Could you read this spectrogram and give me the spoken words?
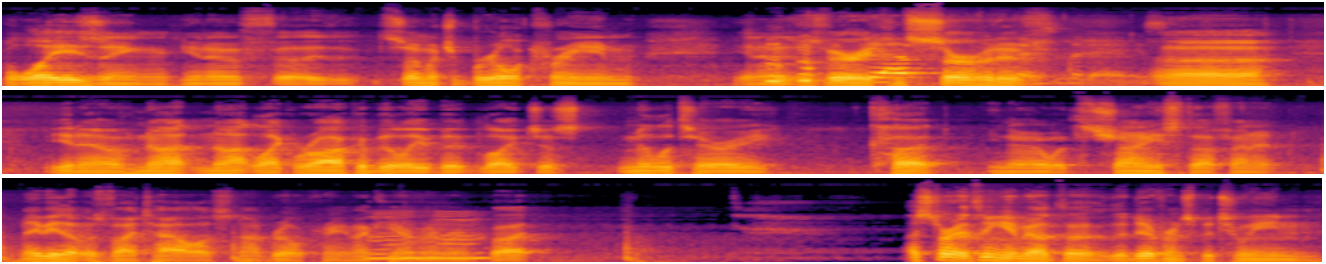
blazing. You know, f- uh, so much Brylcreem. You know, just very Yep. conservative. Those are the days. Uh, you know, not not like rockabilly, but like just military cut. You know, with shiny stuff in it. Maybe that was Vitalis, not Brylcreem. I can't remember, but I started thinking about the the difference between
